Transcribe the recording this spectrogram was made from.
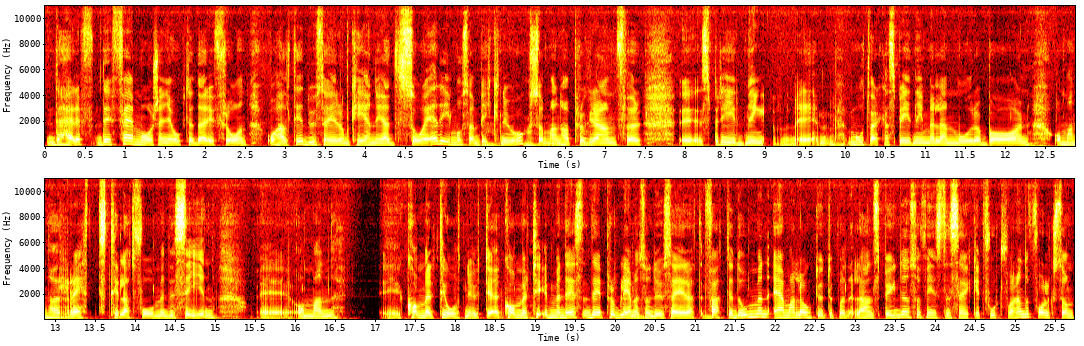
det, här är, det är fem år sedan jag åkte därifrån och allt det du säger om Kenya, så är det i Mosambik nu också. Man har program för eh, spridning, eh, motverka spridning mellan mor och barn och man har rätt till att få medicin eh, om man Eh, kommer till åtnjutande. Kommer till, men det är, det är problemet som du säger att mm. fattigdomen, är man långt ute på landsbygden så finns det säkert fortfarande folk som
